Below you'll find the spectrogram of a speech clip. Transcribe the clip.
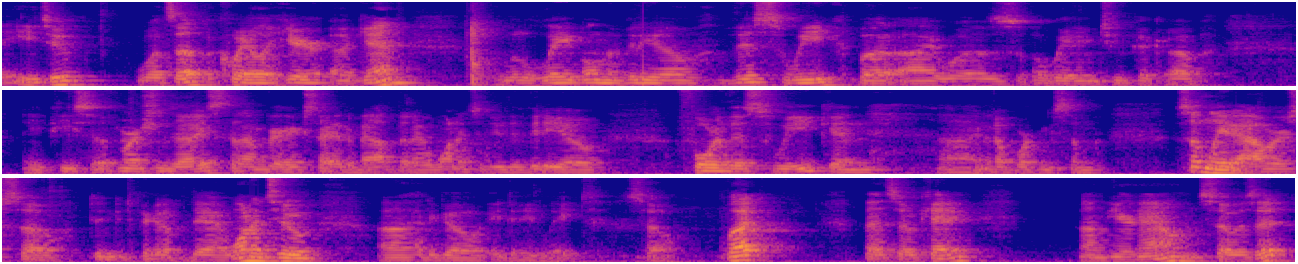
Hey YouTube, what's up? Aquila here again. A little late on the video this week, but I was waiting to pick up a piece of merchandise that I'm very excited about that I wanted to do the video for this week and uh, ended up working some some late hours, so didn't get to pick it up the day I wanted to. Uh, had to go a day late, so but that's okay. I'm here now, and so is it.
